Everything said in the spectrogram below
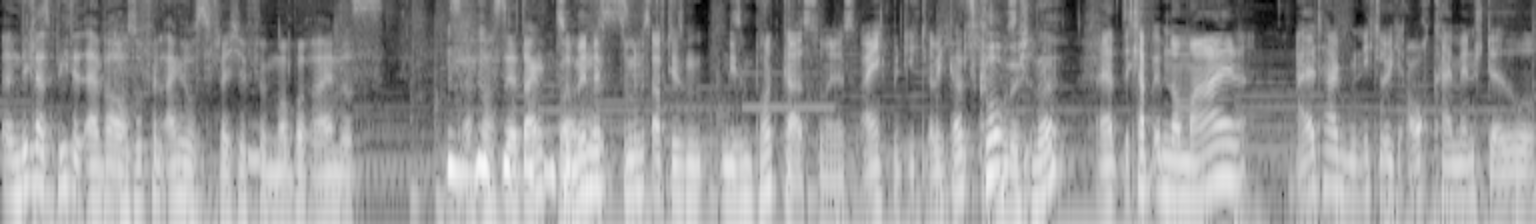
Äh, Niklas bietet einfach auch so viel Angriffsfläche für Mobbereien, das ist einfach sehr dankbar. Zumindest, zumindest auf diesem, in diesem Podcast zumindest. Eigentlich bin ich, glaube ich, Ganz ich komisch, muss- ne? Ich glaube, im normalen Alltag bin ich, glaube ich, auch kein Mensch, der so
